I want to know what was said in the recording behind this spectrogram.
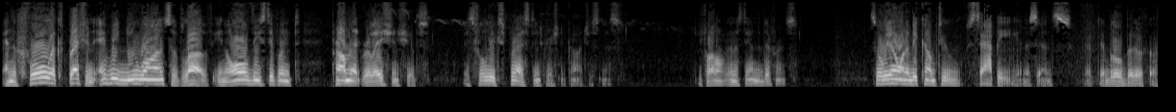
And the full expression, every nuance of love in all these different prominent relationships is fully expressed in Krishna consciousness. You follow? Understand the difference? So we don't want to become too sappy, in a sense. We have to have a little bit of a,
